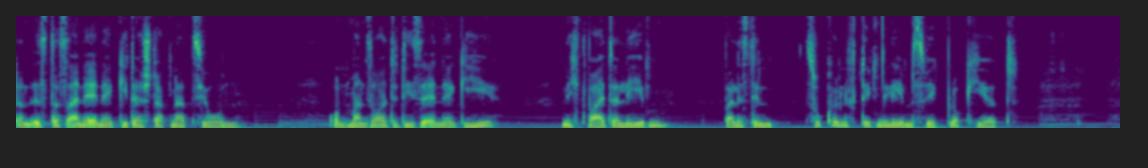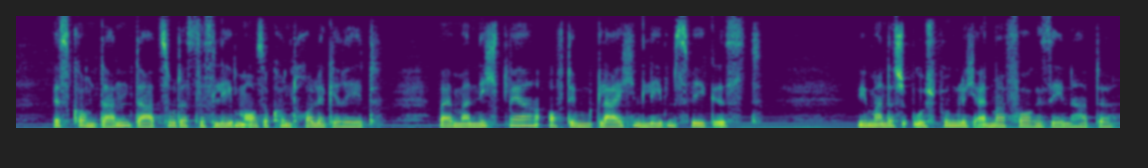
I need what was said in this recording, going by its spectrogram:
dann ist das eine Energie der Stagnation. Und man sollte diese Energie nicht weiter leben, weil es den zukünftigen Lebensweg blockiert. Es kommt dann dazu, dass das Leben außer Kontrolle gerät, weil man nicht mehr auf dem gleichen Lebensweg ist, wie man das ursprünglich einmal vorgesehen hatte.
